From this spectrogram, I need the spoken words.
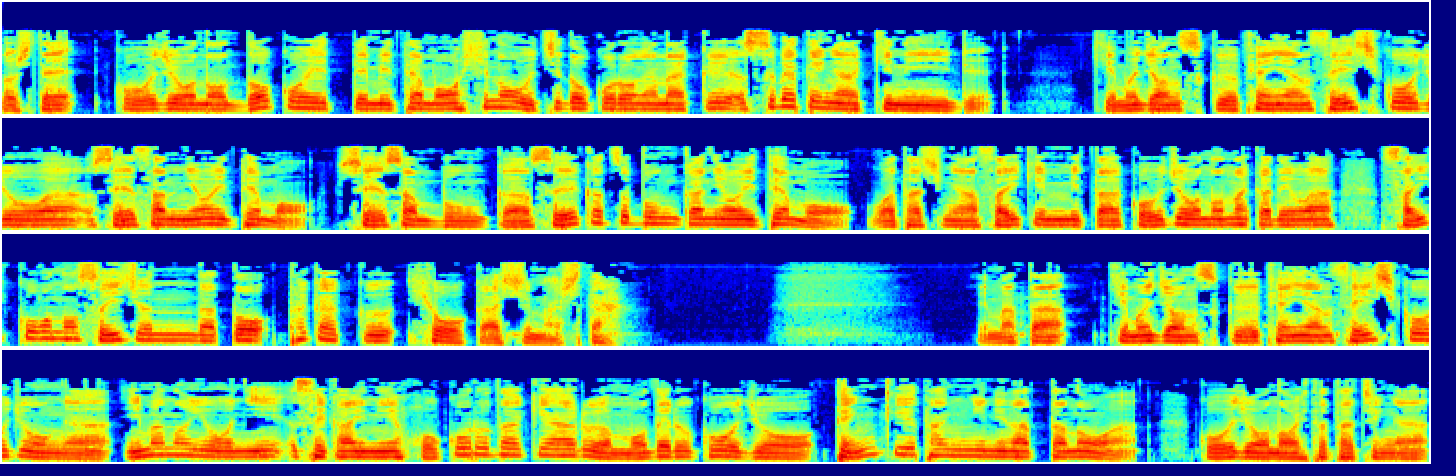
そして工場のどこへ行ってみても火の打ちどころがなく全てが気に入る。キム・ジョンスク平壌製紙工場は生産においても、生産文化、生活文化においても、私が最近見た工場の中では最高の水準だと高く評価しました。また、キム・ジョンスク平壌製紙工場が今のように世界に誇るだけあるモデル工場、典型単位になったのは、工場の人たちが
